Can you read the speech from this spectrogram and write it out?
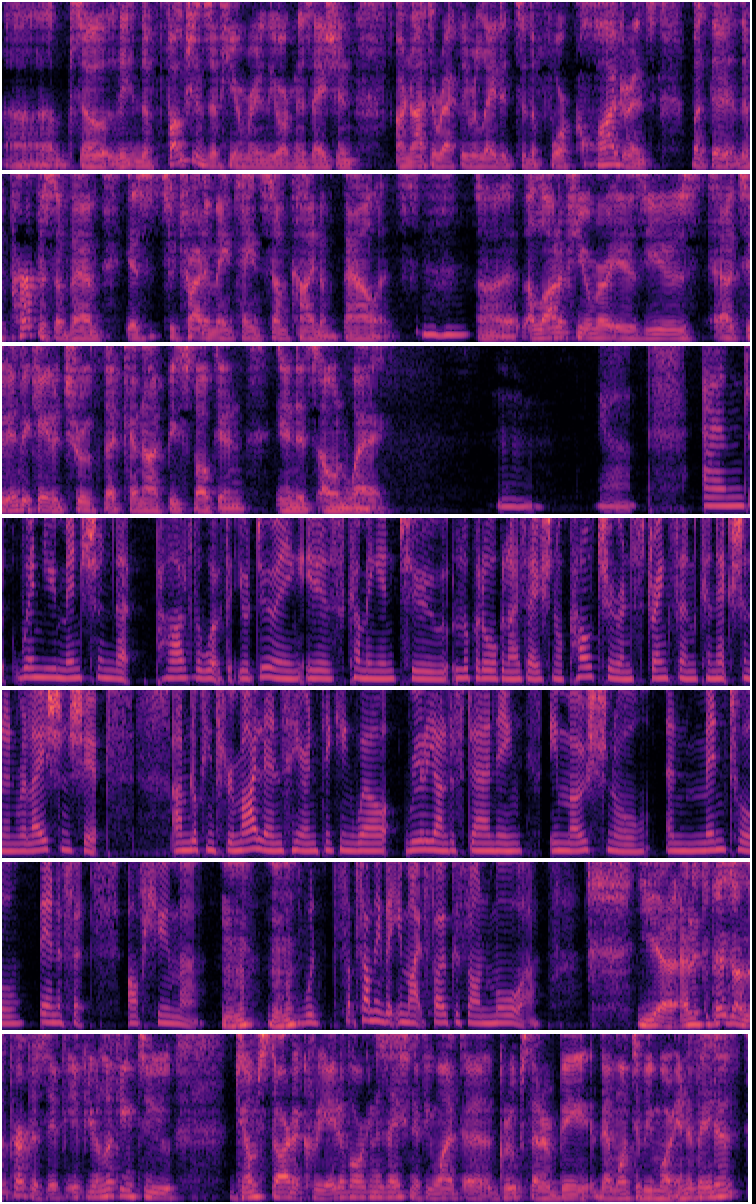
Um, so the, the functions of humor in the organization are not directly related to the four quadrants, but the, the purpose of them is to try to maintain some kind of balance. Mm-hmm. Uh, a lot of humor is used uh, to indicate a truth that cannot be spoken in its own way. Mm. Yeah. And when you mention that part of the work that you're doing is coming in to look at organizational culture and strengthen connection and relationships. I'm looking through my lens here and thinking, well, really understanding emotional and mental benefits of humor mm-hmm, mm-hmm. would something that you might focus on more. Yeah, and it depends on the purpose. If if you're looking to jumpstart a creative organization, if you want uh, groups that are being that want to be more innovative,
